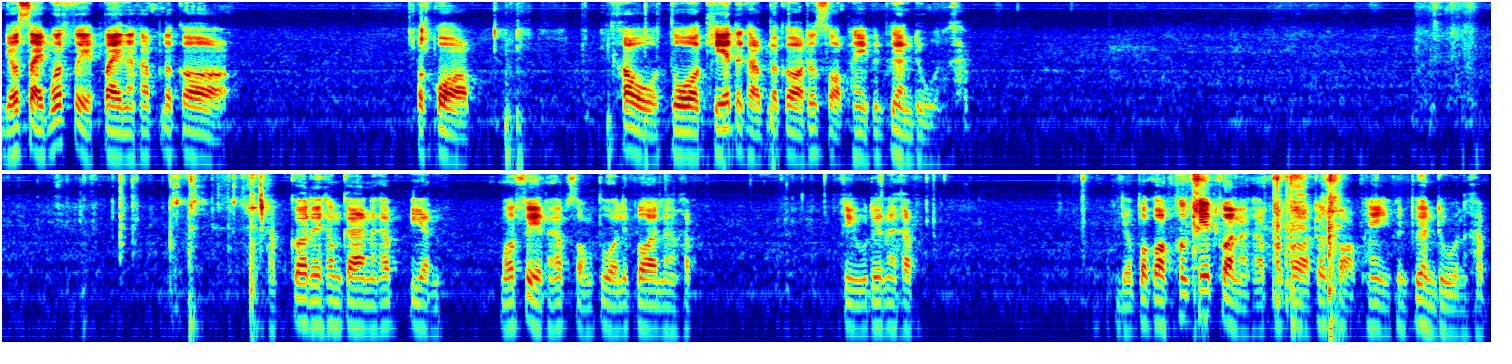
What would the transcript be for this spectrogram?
เดี๋ยวใส่มอสเฟสไปนะครับ แล้วก็ประกอบเข้าตัวเคสนะครับ แล้วก็ทดสอบให้เพื่อนๆดูนะครับ ครับก็ได้ทำการนะครับ เปลี่ยนมอสเฟสนะครับสองตัวเรียบร้อยแล้วครับฟิลด้วยนะครับ เดี๋ยวประกอบเข้าเคสก่อนนะครับ แล้วก็ทดสอบให้เพื่อนๆดูนะครับ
